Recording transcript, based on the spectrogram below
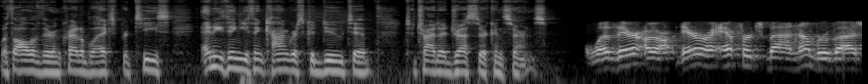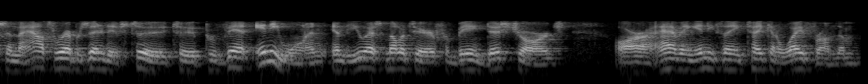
with all of their incredible expertise. Anything you think Congress could do to to try to address their concerns? Well, there are there are efforts by a number of us in the House of Representatives too to prevent anyone in the U.S. military from being discharged or having anything taken away from them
